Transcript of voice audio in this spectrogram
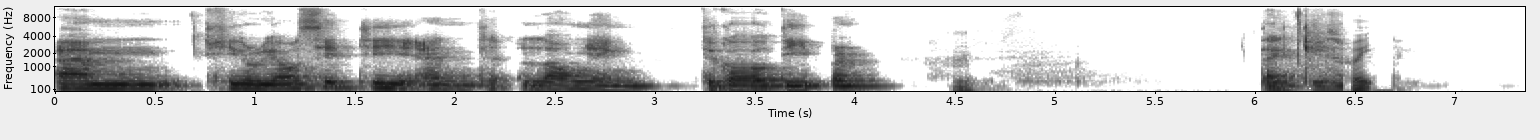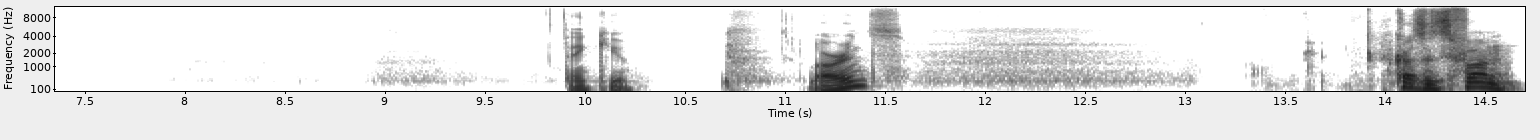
Um, curiosity and longing to go deeper. Hmm. Thank you. Sweet. Thank you. Lawrence? Because it's fun.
